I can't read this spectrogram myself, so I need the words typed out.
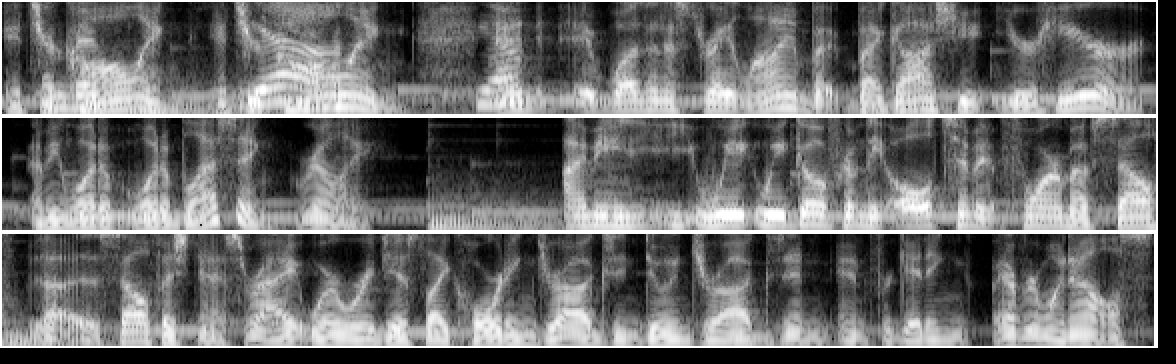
It's your calling. It's your yeah. calling. Yeah. And it wasn't a straight line, but by gosh, you, you're here. I mean, what a what a blessing, really. I mean, we, we go from the ultimate form of self uh, selfishness, right, where we're just like hoarding drugs and doing drugs and, and forgetting everyone else,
